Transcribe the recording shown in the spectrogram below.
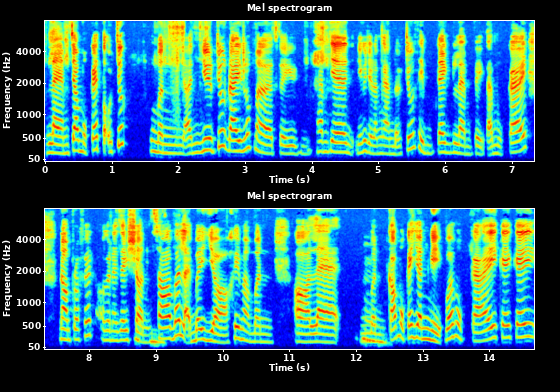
làm cho một cái tổ chức mình uh, như trước đây lúc mà thì tham gia những cái chuyện làm ngành đợt trước thì đang làm việc tại một cái non-profit organization ừ. so với lại bây giờ khi mà mình uh, là ừ. mình có một cái doanh nghiệp với một cái cái cái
